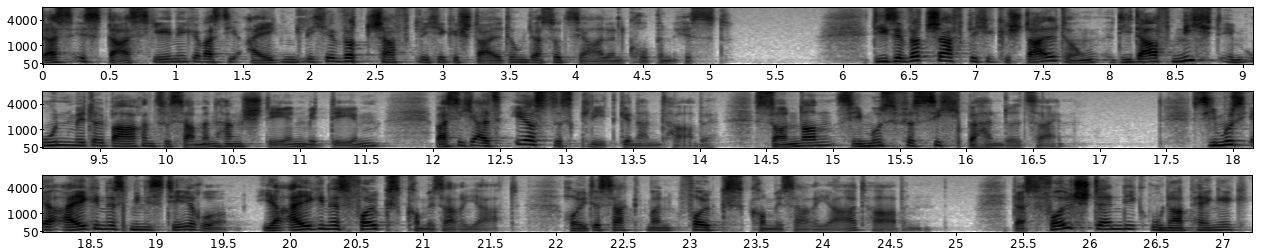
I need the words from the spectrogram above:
das ist dasjenige, was die eigentliche wirtschaftliche Gestaltung der sozialen Gruppen ist. Diese wirtschaftliche Gestaltung, die darf nicht im unmittelbaren Zusammenhang stehen mit dem, was ich als erstes Glied genannt habe, sondern sie muss für sich behandelt sein. Sie muss ihr eigenes Ministerium, ihr eigenes Volkskommissariat, heute sagt man Volkskommissariat haben, das vollständig unabhängig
